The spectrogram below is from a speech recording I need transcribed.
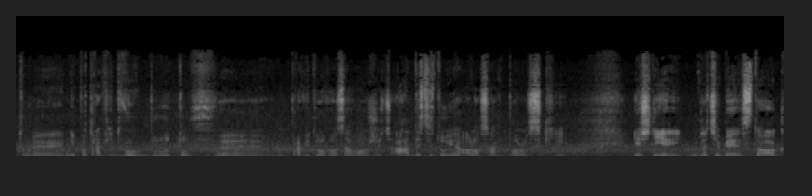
który nie potrafi dwóch butów e, prawidłowo założyć, a decyduje o losach Polski. Jeśli dla ciebie jest to ok,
